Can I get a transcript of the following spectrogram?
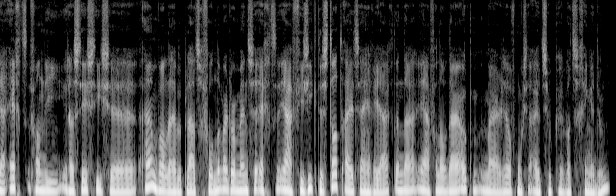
ja, echt van die racistische aanvallen hebben plaatsgevonden. Waardoor mensen echt ja, fysiek de stad uit zijn gejaagd. En daar, ja, vanaf daar ook maar zelf moesten uitzoeken wat ze gingen doen.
